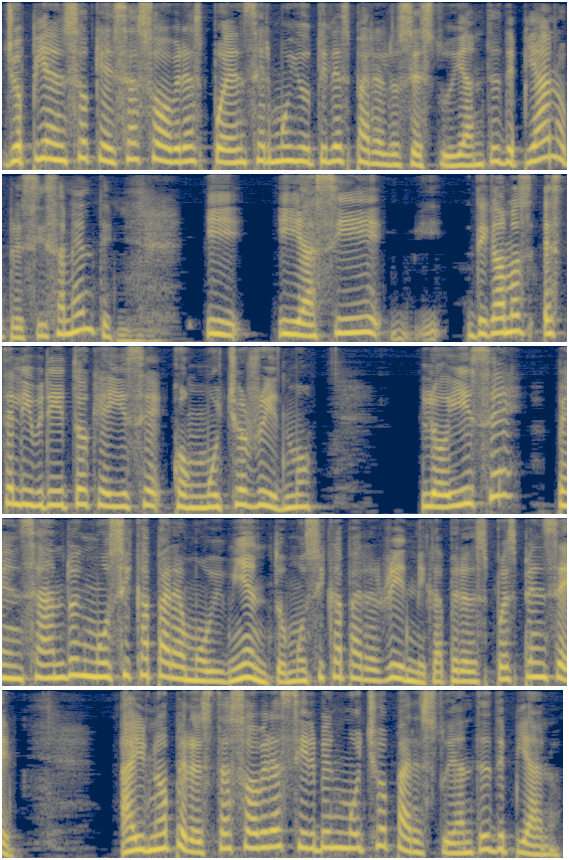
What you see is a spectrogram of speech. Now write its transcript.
yo pienso que esas obras pueden ser muy útiles para los estudiantes de piano, precisamente. Y y así, digamos, este librito que hice con mucho ritmo, lo hice pensando en música para movimiento, música para rítmica, pero después pensé, ay no, pero estas obras sirven mucho para estudiantes de piano,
